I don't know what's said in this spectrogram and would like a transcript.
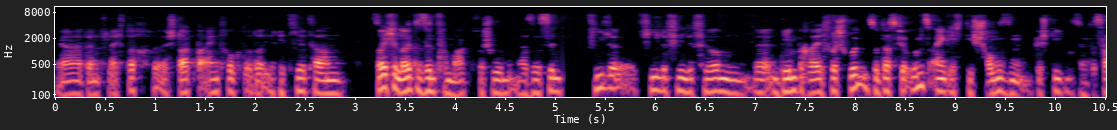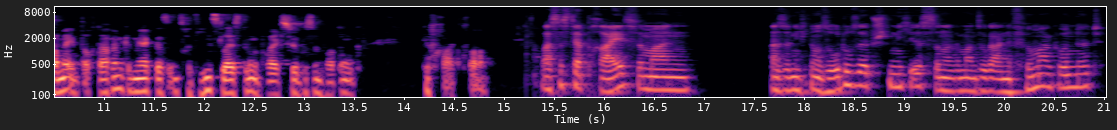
ja dann vielleicht doch äh, stark beeindruckt oder irritiert haben. Solche Leute sind vom Markt verschwunden. Also es sind viele, viele, viele Firmen äh, in dem Bereich verschwunden, sodass für uns eigentlich die Chancen gestiegen sind. Das haben wir eben auch daran gemerkt, dass unsere Dienstleistung im Bereich Service und Wartung gefragt war. Was ist der Preis, wenn man also nicht nur solo selbstständig ist, sondern wenn man sogar eine Firma gründet,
